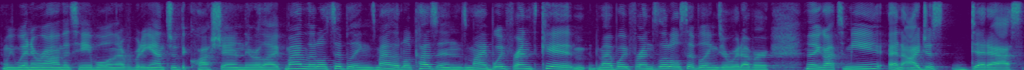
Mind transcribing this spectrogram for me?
And we went around the table and everybody answered the question. They were like, my little siblings, my little cousins, my boyfriend's kid, my boyfriend's little siblings, or whatever. And they got to me, and I just dead ass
